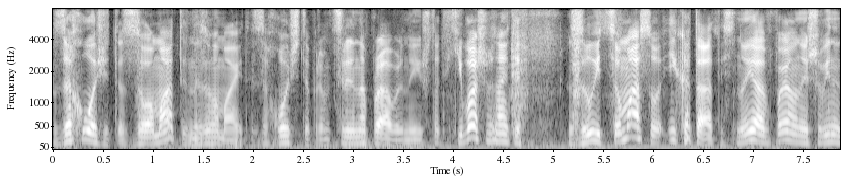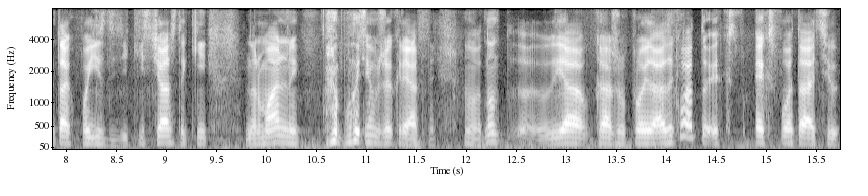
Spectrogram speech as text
захочете зламати, не зламаєте. Захочете прям ціленаправленно і штати. Хіба що, знаєте, злить це масло і кататись. Ну я впевнений, що він і так поїздить. Якийсь час такий нормальний, а потім вже крякне. От. Ну, е, я кажу про адекватну експ- експлуатацію,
